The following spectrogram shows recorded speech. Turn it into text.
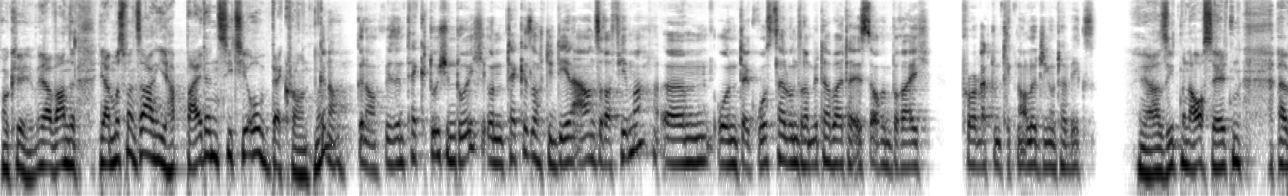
Okay, ja, Wahnsinn. Ja, muss man sagen, ihr habt beide einen CTO-Background, ne? Genau, genau. Wir sind Tech durch und durch und Tech ist auch die DNA unserer Firma ähm, und der Großteil unserer Mitarbeiter ist auch im Bereich Product und Technology unterwegs. Ja, sieht man auch selten. Äh,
